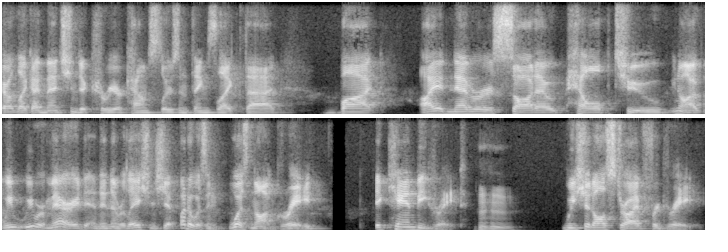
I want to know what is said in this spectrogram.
out, like I mentioned, to career counselors and things like that. But I had never sought out help to, you know, I, we, we were married and in a relationship, but it wasn't, was not great. It can be great. Mm-hmm. We should all strive for great.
